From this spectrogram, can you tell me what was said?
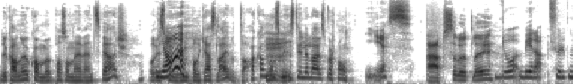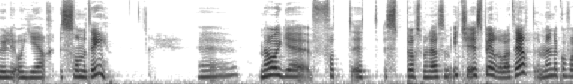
du kan jo komme på sånne events vi har, og vi Ja. spiller inn podcast live. Da kan man Mm. stille live-spørsmål. Yes. Absolutely. Da blir det fullt mulig å gjøre sånne ting. Eh, vi har òg eh, fått et spørsmål her som ikke er spillrelatert, men det kommer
